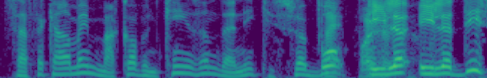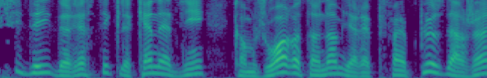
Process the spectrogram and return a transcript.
Ça fait quand même Markov une quinzaine d'années qu'il se bat. et, il a, et il a décidé de rester que le Canadien, comme joueur autonome, il aurait pu faire plus d'argent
